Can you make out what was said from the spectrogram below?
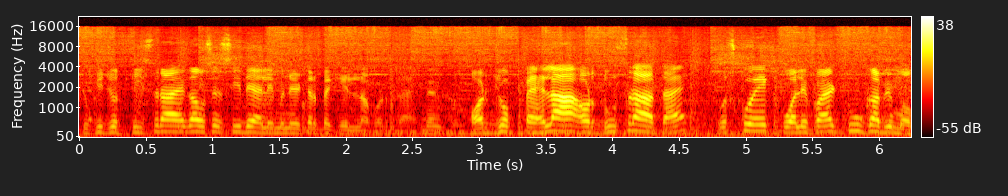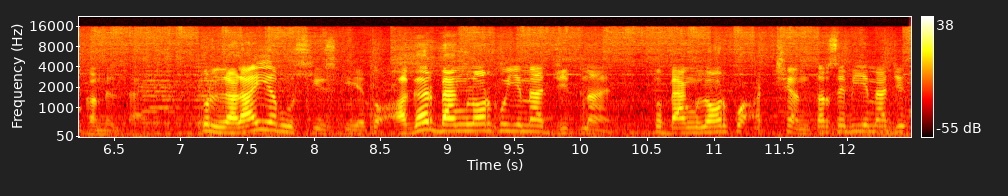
क्योंकि जो तीसरा आएगा उसे सीधे एलिमिनेटर पे खेलना पड़ता है। और जो पहला और दूसरा आता है उसको एक क्वालिफायर टू का भी मौका मिलता है। तो लड़ाई अब उस चीज़ की है। तो अगर बैंगलोर को ये मैच जीतना है तो बैंगलोर को अच्छे अंतर से भी ये मैच जीत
